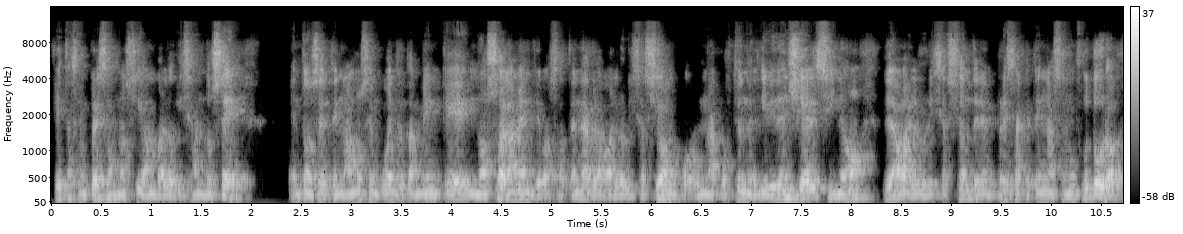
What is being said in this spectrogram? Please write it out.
que estas empresas no sigan valorizándose. Entonces tengamos en cuenta también que no solamente vas a tener la valorización por una cuestión del dividend yield, sino la valorización de la empresa que tengas en un futuro,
